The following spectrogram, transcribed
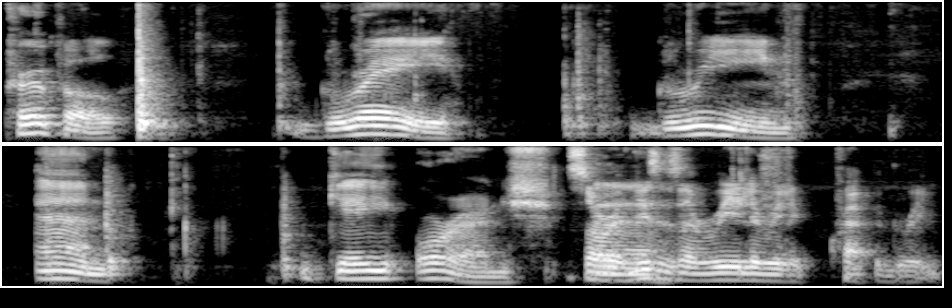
purple, gray, green, and gay orange. Sorry, Uh, this is a really, really crappy green.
